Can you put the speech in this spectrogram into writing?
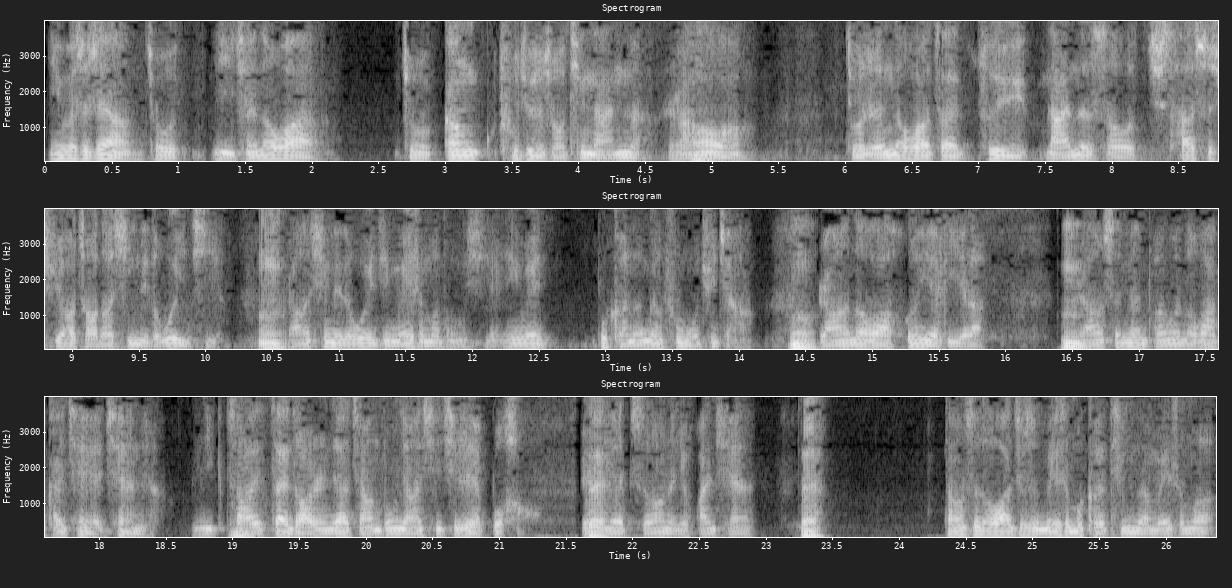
因为是这样，就以前的话，就刚出去的时候挺难的，然后就人的话在最难的时候，他是需要找到心理的慰藉。嗯，然后心里的慰藉没什么东西，因为不可能跟父母去讲。嗯，然后的话婚也离了。嗯，然后身边朋友的话，该欠也欠着，你找再找人家讲东讲西，其实也不好，人家指望着你还钱。对，当时的话就是没什么可听的，没什么，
